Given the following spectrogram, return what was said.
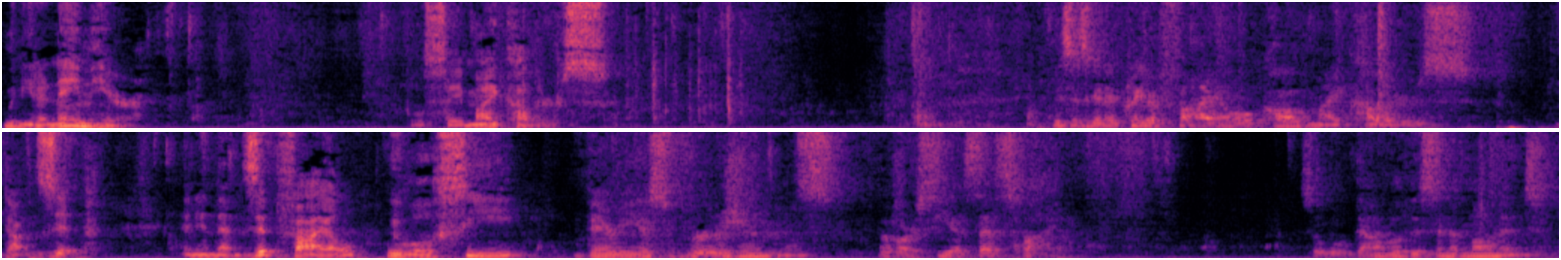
we need a name here. We'll say my colors. This is going to create a file called mycolors.zip. And in that zip file, we will see various versions of our CSS file. So we'll download this in a moment,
